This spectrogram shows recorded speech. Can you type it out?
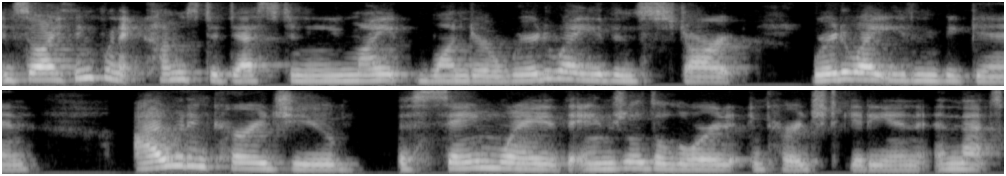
And so I think when it comes to destiny, you might wonder where do I even start? Where do I even begin? I would encourage you the same way the angel of the Lord encouraged Gideon, and that's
